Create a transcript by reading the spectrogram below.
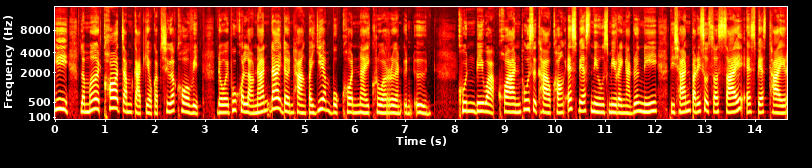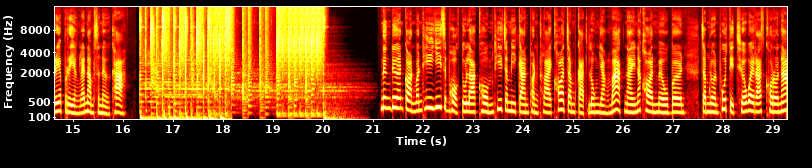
ที่ละเมิดข้อจำกัดเกี่ยวกับเชื้อโควิด โดยผู้คนเหล่านั้นได้เดินทางไปเยี่ยมบุคคลในครัวเรือนอื่น ๆคุณบีวะควานผู้สื่อข่าวของ SBS News มีรายงานเรื่องนี้ ดิฉัน ปริสุทธ์สดใส SBS ไทยเรียบเรียงและนำเสนอค่ะ หนึ่งเดือนก่อนวันที่ 26 ตุลาคมที่จะมีการผ่อนคลายข้อจำกัดลงอย่างมากในนครเมลเบิร์นจำนวนผู้ติดเชื้อไวรัสโคโรนา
